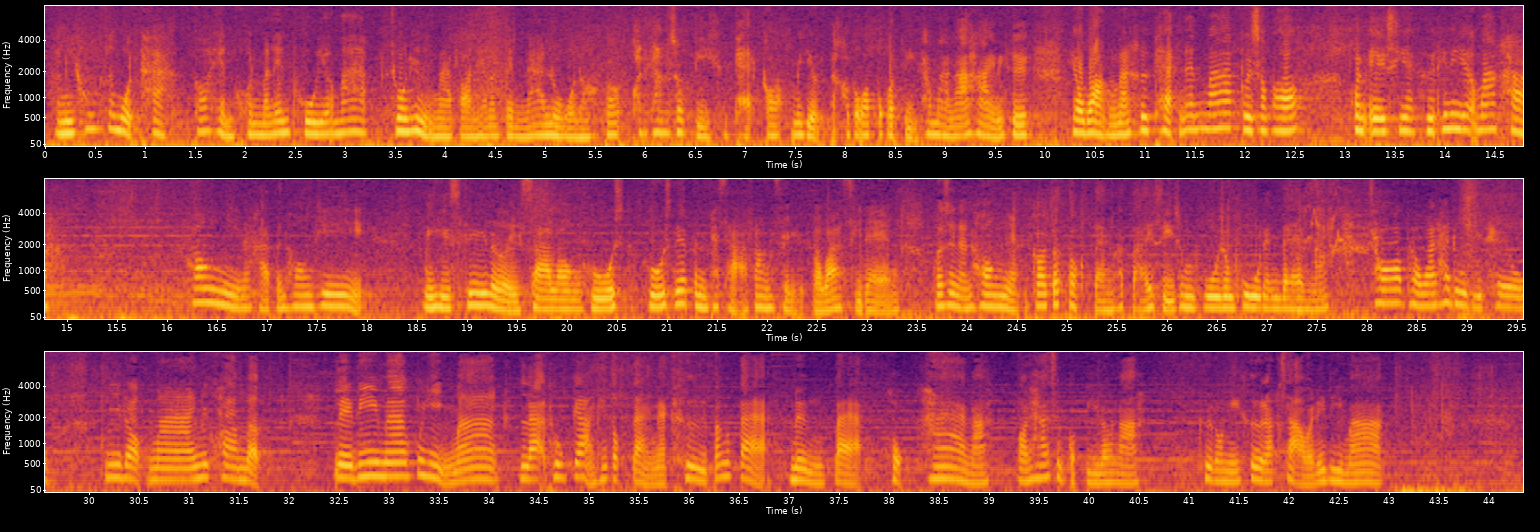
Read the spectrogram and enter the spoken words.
อันนี้ห้องสมุดค่ะ ก็เห็นคนมาเล่นพูเยอะมาก ช่วงที่หนึ่งมาตอนนี้มันเป็นหน้าโลเนาะก็ค่อนข้างโชคดีคือแขกก็ไม่เยอะแต่เขาบอกว่าปกติถ้ามาหน้าไฮนี่คืออย่าหวังนะคือแขกแน่นมาก โดยเฉพาะคนเอเชียคือที่นี่เยอะมากค่ะ ห้องนี้นะคะเป็นห้องที่ มี history เลยซาลองฮูสฮูสเนี่ยเป็นภาษาฝรั่งเศสแปลว่าสีแดง เพราะฉะนั้นห้องเนี่ยก็จะตกแต่งสไตล์สีชมพูชมพูแดงๆนะชอบเพราะว่าถ้าดูดีเทล มีดอกไม้มีความแบบเลดี้มากผู้หญิงมาก และทุกอย่างที่ตกแต่งเนี่ยคือตั้งแต่ 1865 นะ 150 กว่าปีแล้วนะ คือตรงนี้คือรักษาไว้ได้ดีมาก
